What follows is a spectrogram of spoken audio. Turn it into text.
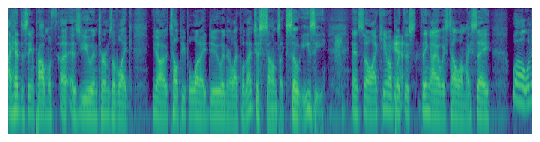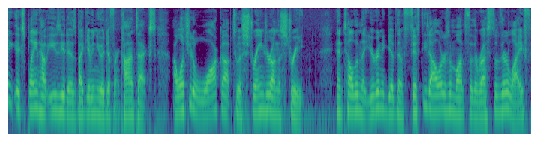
I had the same problem with uh, as you in terms of like, you know, I would tell people what I do, and they're like, well, that just sounds like so easy. And so I came up with this thing. I always tell them. I say, well, let me explain how easy it is by giving you a different context. I want you to walk up to a stranger on the street and tell them that you're going to give them $50 a month for the rest of their life.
